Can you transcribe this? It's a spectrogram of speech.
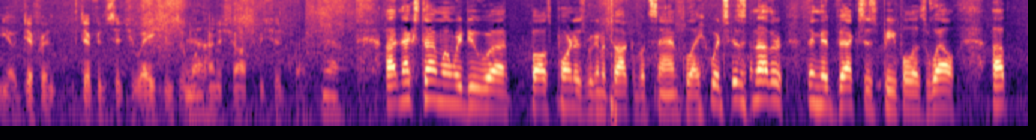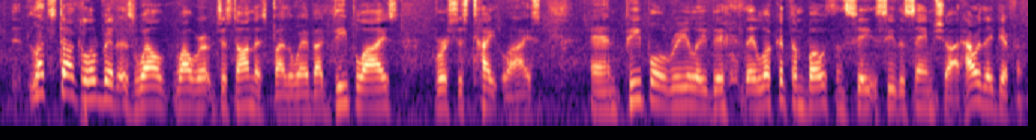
you know different different situations and Yeah. what kind of shots we should play. Yeah. Uh, next time when we do uh, Paul's Pointers, we're going to talk about sand play, which is another thing that vexes people as well. Uh, let's talk a little bit as well, while we're just on this, by the way, about deep lies versus tight lies. And people really, they, they look at them both and see, see the same shot. How are they different?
